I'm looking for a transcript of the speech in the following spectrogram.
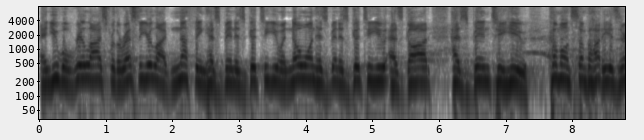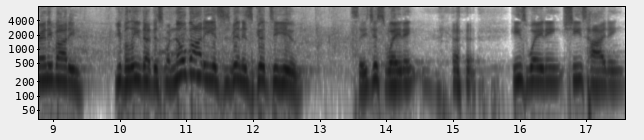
and you will realize for the rest of your life, nothing has been as good to you, and no one has been as good to you as God has been to you. Come on, somebody. Is there anybody you believe that this one? Nobody has been as good to you. So he's just waiting. He's waiting, she's hiding.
